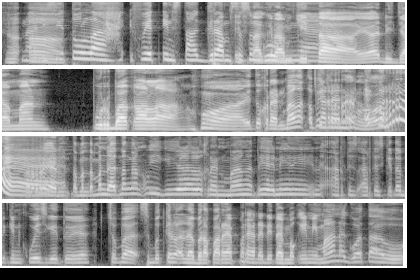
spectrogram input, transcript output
Nah Heeh. di situlah feed Instagram sesungguhnya. Instagram kita ya di zaman purbakala. Wah, itu keren banget. Tapi Keren. keren, Eh, loh. keren. Keren. Teman-teman datang kan, "Wih, gila lu keren banget." Ya ini, ini, ini artis-artis kita bikin kuis gitu ya. Coba sebutkan ada berapa rapper yang ada di tembok ini. Mana gua tahu.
